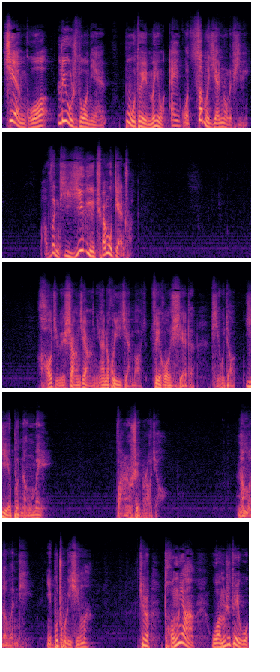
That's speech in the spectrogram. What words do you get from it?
建国六十多年，部队没有挨过这么严重的批评，把问题一个一个全部点出来。好几位上将，你看这会议简报最后写的题目叫“夜不能寐，晚上睡不着觉”。那么多问题，你不处理行吗？就是同样，我们这队伍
